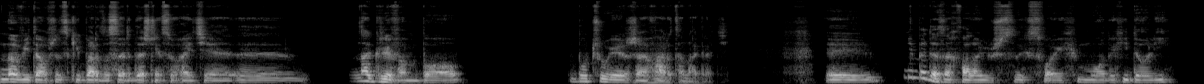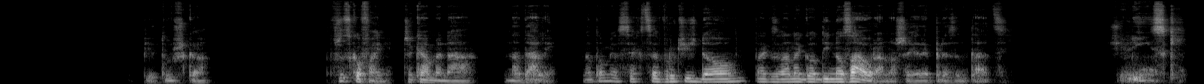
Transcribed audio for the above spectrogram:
No witam wszystkich bardzo serdecznie, słuchajcie. Yy, nagrywam, bo, bo czuję, że warto nagrać. Yy, nie będę zachwalał już tych swoich młodych idoli. Pietuszka. Wszystko fajnie. Czekamy na, na dalej. Natomiast ja chcę wrócić do tak zwanego dinozaura naszej reprezentacji. Zieliński.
